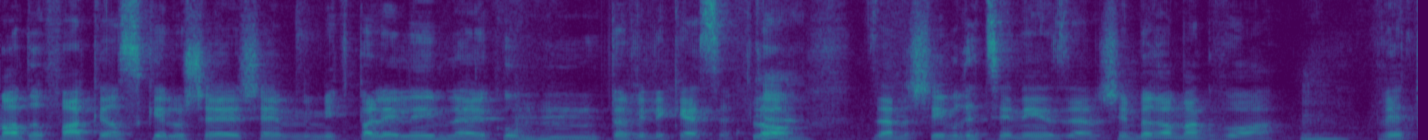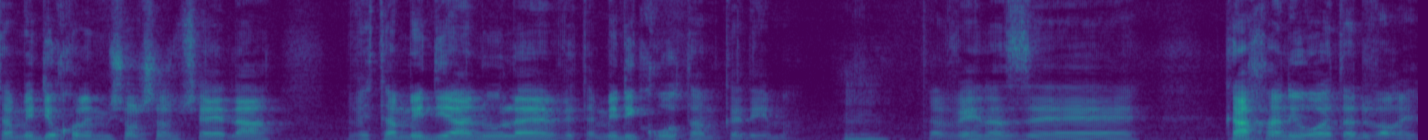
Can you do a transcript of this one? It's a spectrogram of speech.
motherfuckers, כאילו ש- שהם מתפללים ליקום, "Hmm, תביא לי כסף. לא. זה אנשים רציניים, זה אנשים ברמה גבוהה. ותמיד יכולים לשאול שם שאלה, ותמיד יענו להם, ותמיד ייקחו אותם קדימה. אתה מבין? אז אה, ככה אני רואה את הדברים,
